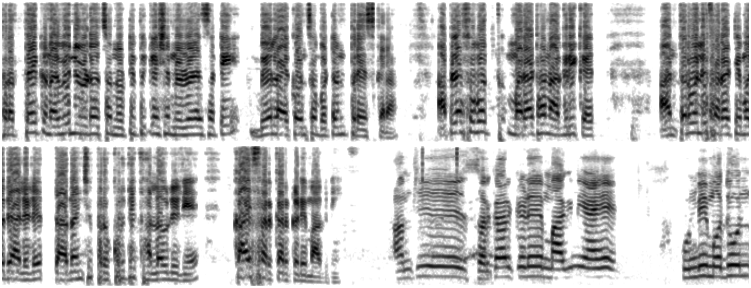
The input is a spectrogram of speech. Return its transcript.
प्रत्येक नवीन व्हिडिओचं नोटिफिकेशन मिळवण्यासाठी बेल आयकॉनचं बटन प्रेस करा. आपल्यासोबत मराठा नागरिक आहेत. आंतरवली फराठीमध्ये आलेले आहेत. दादांची प्रकृती खालावलेली आहे. काय सरकारकडे मागणी? आमची सरकारकडे मागणी आहे कुणबीमधून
